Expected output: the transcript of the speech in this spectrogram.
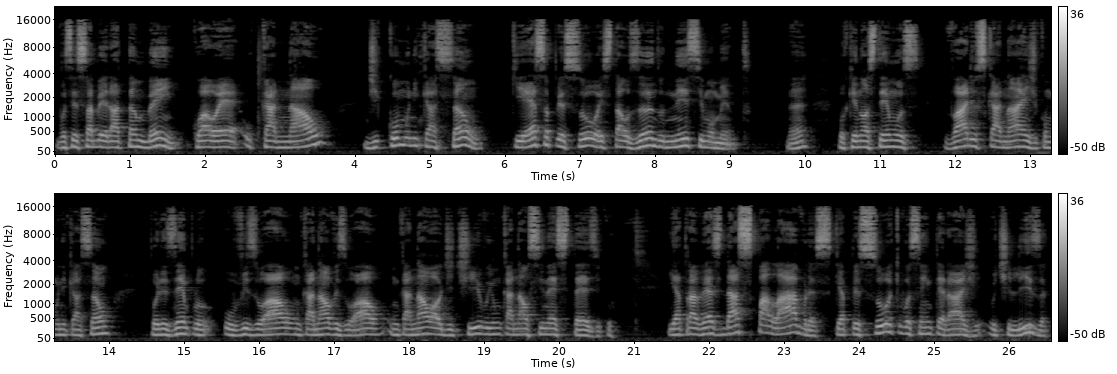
você saberá também qual é o canal de comunicação que essa pessoa está usando nesse momento, né? Porque nós temos vários canais de comunicação, por exemplo, o visual, um canal visual, um canal auditivo e um canal sinestésico. E através das palavras que a pessoa que você interage utiliza,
